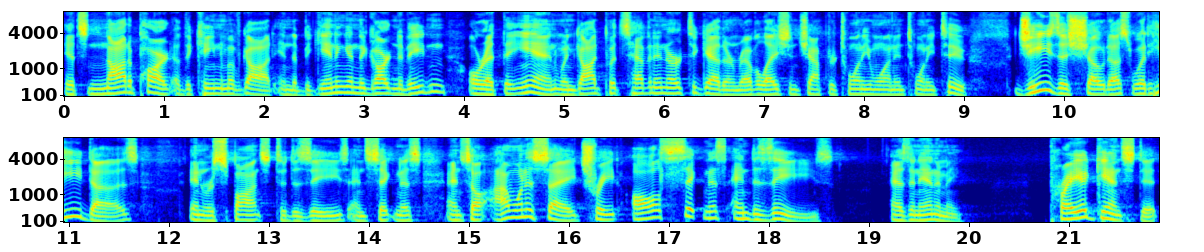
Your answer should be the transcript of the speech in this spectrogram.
It's not a part of the kingdom of God. In the beginning in the Garden of Eden or at the end when God puts heaven and earth together in Revelation chapter 21 and 22. Jesus showed us what he does in response to disease and sickness. And so I want to say treat all sickness and disease as an enemy. Pray against it,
